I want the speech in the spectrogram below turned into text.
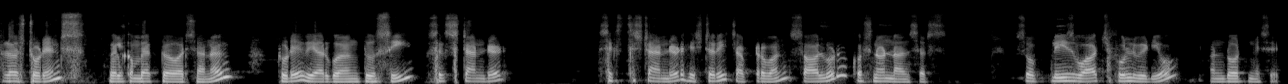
Hello students, welcome back to our channel. Today we are going to see 6th standard 6th standard history chapter 1 solved question and answers. So please watch full video and don't miss it.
